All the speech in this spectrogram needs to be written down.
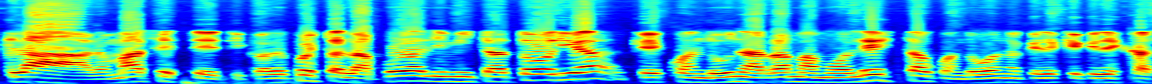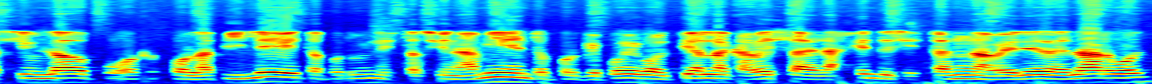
Claro, más estético. Después está la poda limitatoria, que es cuando una rama molesta o cuando vos no querés que crezca hacia un lado por, la pileta, por un estacionamiento, porque puede golpear la cabeza de la gente si está en una vereda del árbol.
